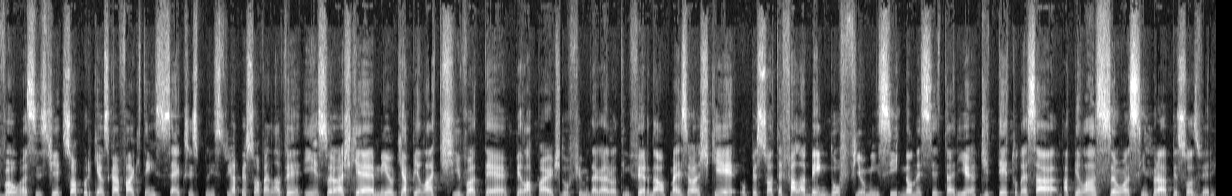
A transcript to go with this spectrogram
vão assistir, só porque os caras falam que tem sexo explícito e a pessoa vai lá ver. E isso eu acho que é meio que apelativo até pela parte do filme da Garota Infernal, mas eu acho que o pessoal até fala bem do filme em si, não necessitaria de ter toda essa apelação assim para pessoas verem.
